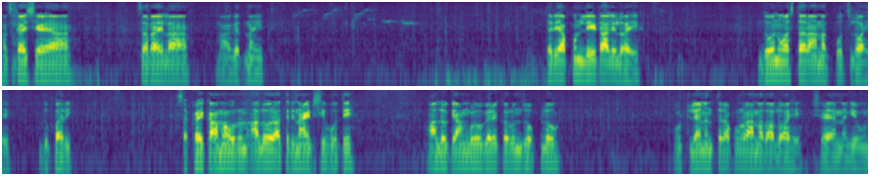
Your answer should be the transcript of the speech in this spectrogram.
आज काय शेळ्या चरायला मागत नाहीत. तरी आपण लेट आलेलो आहे. दोन वाजता रानात पोचलो आहे दुपारी. सकाळी कामावरून आलो रात्री नाईट शिफ्ट होते. आलो की आंघोळ वगैरे करून झोपलो. उठल्यानंतर आपण रानात आलो आहे शेळ्यांना घेऊन.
